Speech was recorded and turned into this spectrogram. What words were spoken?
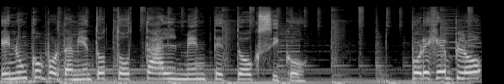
en un comportamiento totalmente tóxico. Por ejemplo,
